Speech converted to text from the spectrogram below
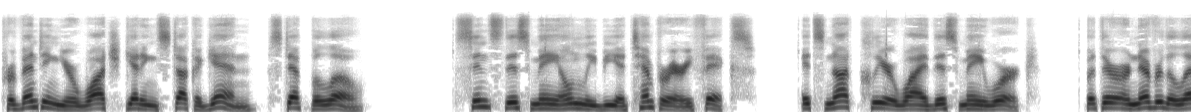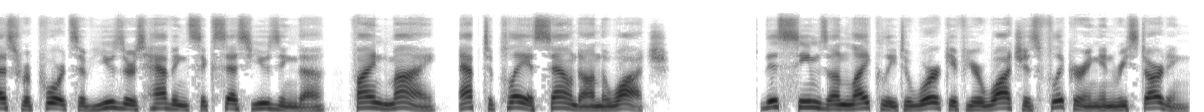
preventing your watch getting stuck again step below. Since this may only be a temporary fix, it's not clear why this may work. But there are nevertheless reports of users having success using the Find My app to play a sound on the watch. This seems unlikely to work if your watch is flickering and restarting.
